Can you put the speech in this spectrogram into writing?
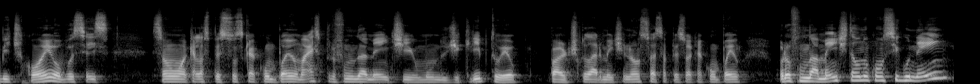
Bitcoin ou vocês são aquelas pessoas que acompanham mais profundamente o mundo de cripto. Eu, particularmente, não sou essa pessoa que acompanho profundamente, então não consigo nem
